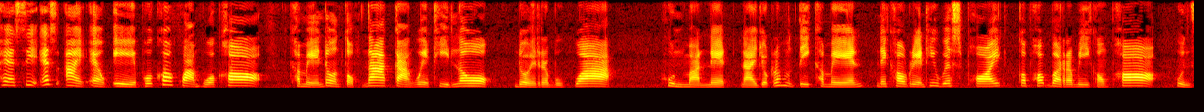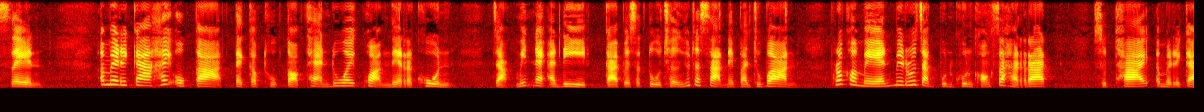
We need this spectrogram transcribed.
เพจ CSI LA โพสข้อความหัวข้อเขมรโดนตบหน้ากลางเวทีโลก โดยระบุว่าหุนมาเน็ต นายกรัฐมนตรีเขมรได้เข้าเรียนที่เวสต์พอยต์ก็เพราะบารมีของพ่อหุ่นเซน อเมริกาให้โอกาสแต่กับถูกตอบแทนด้วยความเนรคุณ จากมิตรในอดีต กลายเป็นศัตรูเชิงยุทธศาสตร์ในปัจจุบัน เพราะเขมรไม่รู้จักบุญคุณของสหรัฐ สุดท้ายอเมริกา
